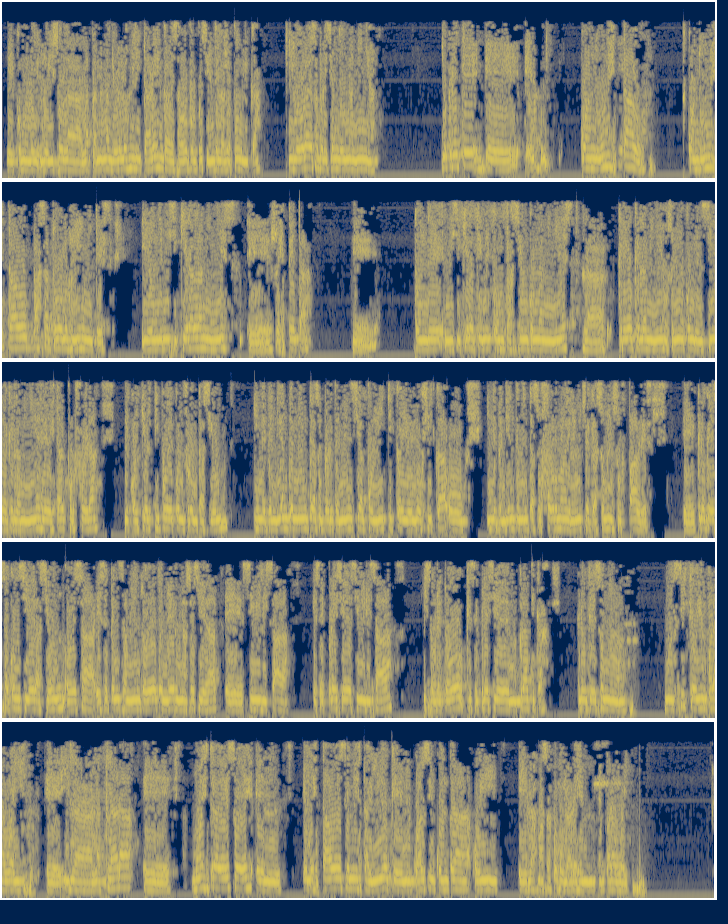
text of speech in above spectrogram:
eh, como lo, hizo la, la, plana mayor de los militares encabezado por el presidente de la República, y luego la desaparición de una niña. Yo creo que eh, cuando un Estado, cuando un Estado pasa todos los límites y donde ni siquiera la niñez eh, respeta eh, donde ni siquiera tiene compasión con la niñez. La, creo que la niñez, o soy una convencida que la niñez debe estar por fuera de cualquier tipo de confrontación, independientemente a su pertenencia política, ideológica o independientemente a su forma de lucha que asumen sus padres. Eh, creo que esa consideración o esa, ese pensamiento debe tener una sociedad eh, civilizada, que se precie de civilizada y sobre todo que se precie democrática. Creo que eso no, no existe hoy en Paraguay eh, y la, la clara eh, muestra de eso es el, el estado de semiestallido que en el cual se encuentra hoy eh, las masas populares en, en Paraguay.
